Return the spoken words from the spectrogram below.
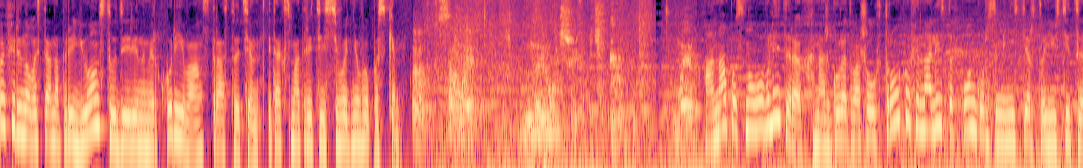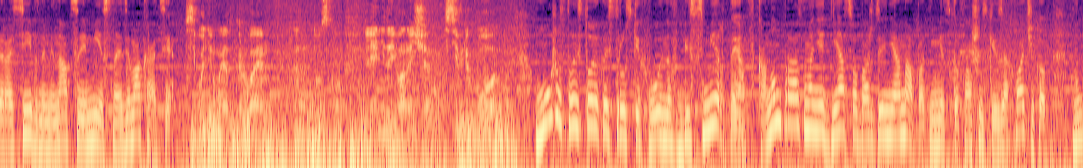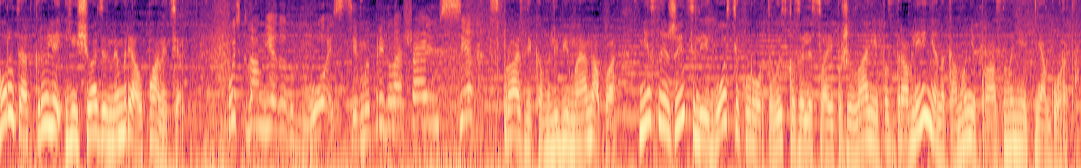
В эфире новости Анапа регион. В студии Ирина Меркурьева. Здравствуйте. Итак, смотрите сегодня в выпуске. Самые наилучшие впечатления. Мы Анапа снова в лидерах. Наш город вошел в тройку финалистов конкурса Министерства юстиции России в номинации «Местная демократия». Сегодня мы открываем э, доску Леонида Ивановича Севрюкова. Мужество и стойкость русских воинов бессмертны. В канун празднования Дня освобождения Анапы от немецко-фашистских захватчиков в городе открыли еще один мемориал памяти. Пусть к нам едут гости. Мы приглашаем всех. С праздником, любимая Анапа! Местные жители и гости курорта высказали свои пожелания и поздравления накануне празднования Дня города.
